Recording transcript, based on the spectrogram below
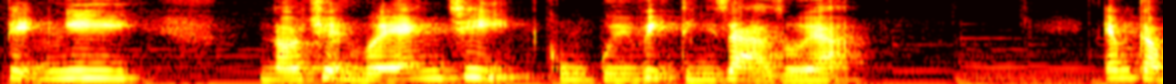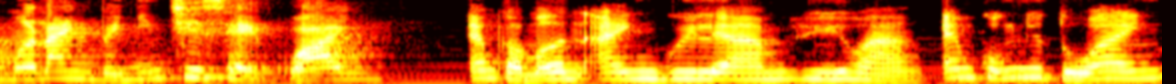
tiện nghi, nói chuyện với anh chị cùng quý vị thính giả rồi ạ. Em cảm ơn anh với những chia sẻ của anh. Em cảm ơn anh William Huy Hoàng. Em cũng như Tú Anh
